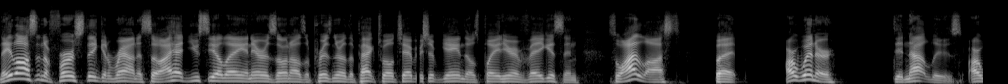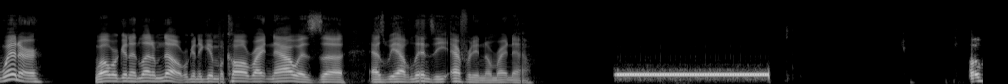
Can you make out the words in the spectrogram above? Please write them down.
They lost in the first thinking round, and so I had UCLA and Arizona. I was a prisoner of the Pac-12 championship game that was played here in Vegas, and so I lost. But our winner did not lose. Our winner, well, we're going to let him know. We're going to give him a call right now as uh, as we have Lindsay efforting him right now. Oh.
